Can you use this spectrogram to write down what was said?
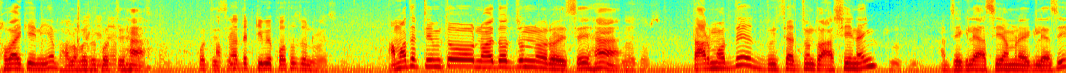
সবাইকে নিয়ে ভালোভাবে করতে হ্যাঁ। করতেছি। আপনাদের টিমে কতজন রয়েছে? আমাদের টিম তো নয় দশজন রয়েছে হ্যাঁ। তার মধ্যে দুই চারজন তো আসি নাই। আর যেগুলো আসি আমরা এগুলো আসি।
